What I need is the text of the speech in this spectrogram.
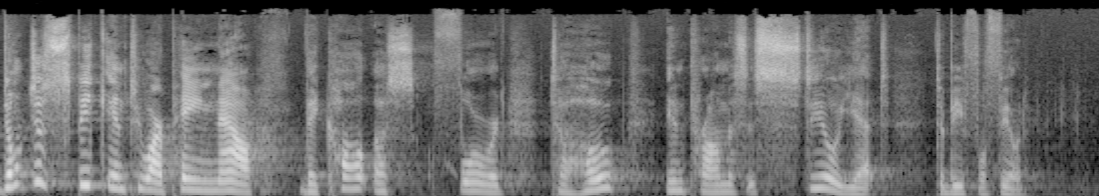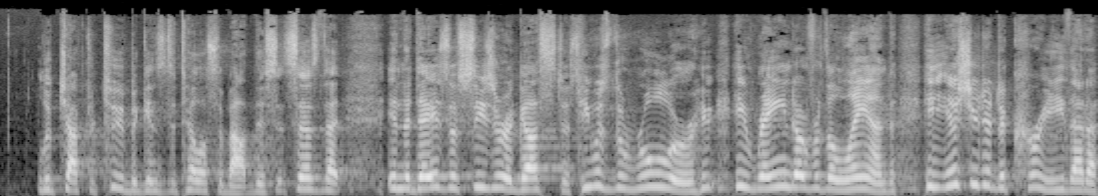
don't just speak into our pain now, they call us forward to hope in promises still yet to be fulfilled. Luke chapter 2 begins to tell us about this. It says that in the days of Caesar Augustus, he was the ruler, he, he, reigned over the land. He issued a decree that a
